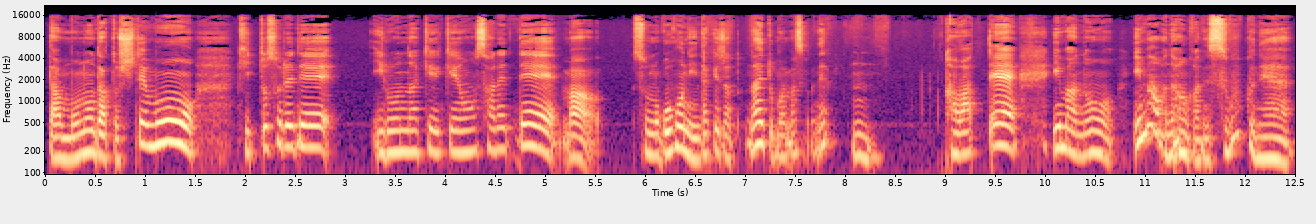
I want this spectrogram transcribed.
たものだとしてもきっとそれでいろんな経験をされてまあそのご本人だけじゃないと思いますけどね、うん、変わって今の今はなんかねすごくね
